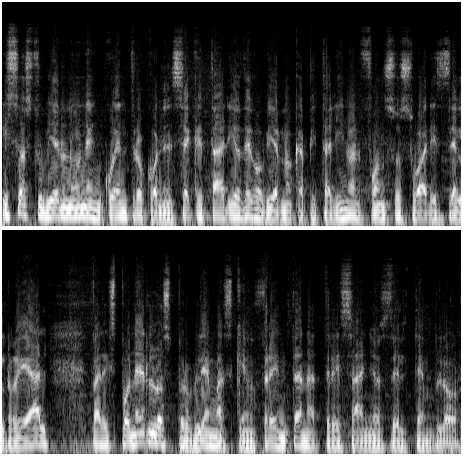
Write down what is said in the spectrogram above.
y sostuvieron un encuentro con el secretario de Gobierno capitalino Alfonso Suárez del Real para exponer los problemas que enfrentan a tres años del temblor.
